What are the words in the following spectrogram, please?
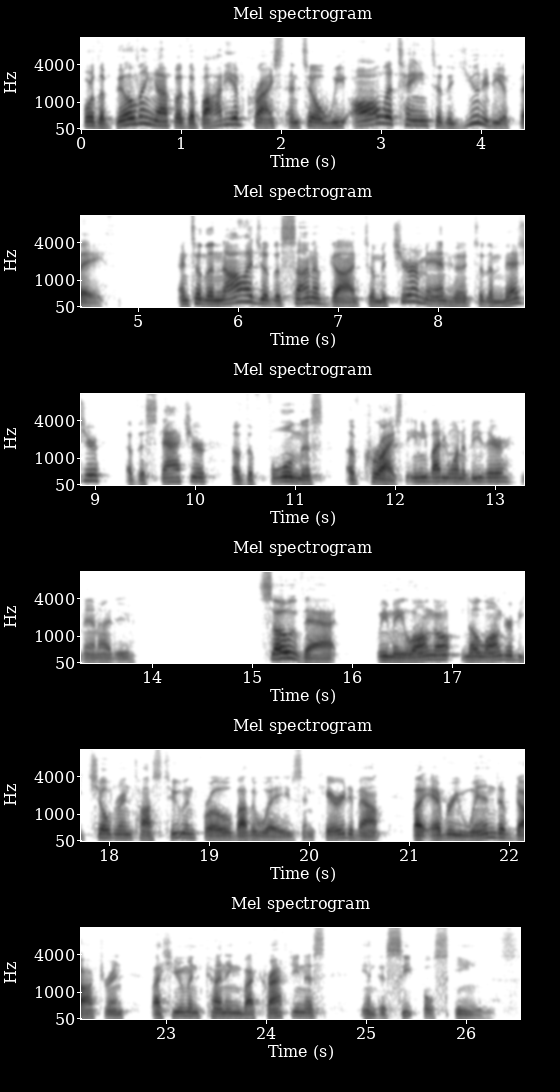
for the building up of the body of Christ until we all attain to the unity of faith and to the knowledge of the Son of God, to mature manhood, to the measure of the stature of the fullness of Christ. Anybody want to be there? Man, I do. So that we may long, no longer be children tossed to and fro by the waves and carried about by every wind of doctrine, by human cunning, by craftiness in deceitful schemes.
